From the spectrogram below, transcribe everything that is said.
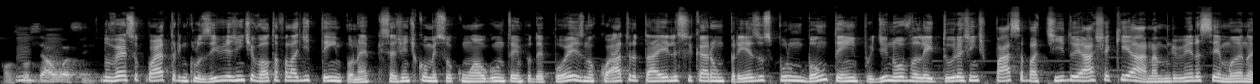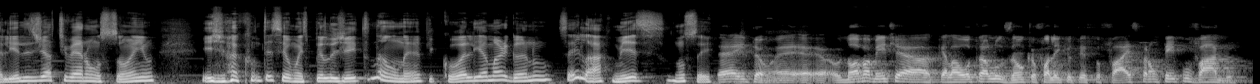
como se fosse Uhum. algo assim. No verso 4, inclusive, a gente volta a falar de tempo, né? Porque se a gente começou com algum tempo depois, no 4 tá, eles ficaram presos por um bom tempo. E de novo, a leitura a gente passa batido e acha que, ah, na primeira semana ali eles já tiveram um sonho e já aconteceu. Mas pelo jeito não, né? Ficou ali amargando, sei lá, meses, não sei. É, então, é, é- é- novamente é aquela outra alusão que eu falei que o texto faz para um tempo vago.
